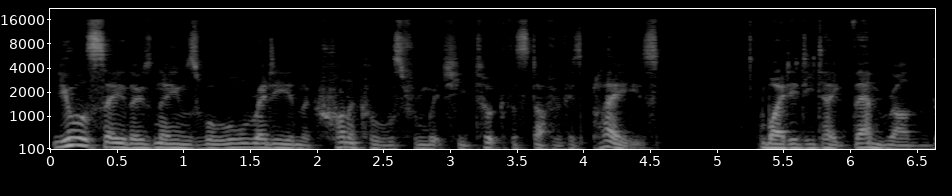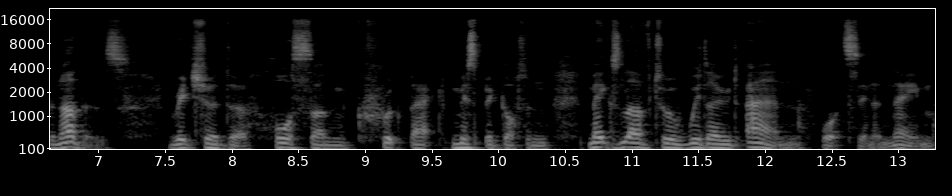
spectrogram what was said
You will say those names were already in the chronicles from which he took the stuff of his plays. Why did he take them rather than others? Richard, a whoreson, crookback, misbegotten, makes love to a widowed Anne, what's in a name,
